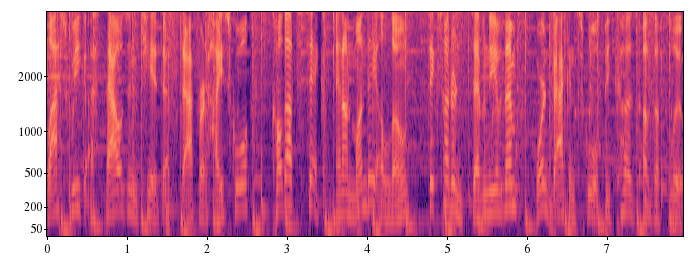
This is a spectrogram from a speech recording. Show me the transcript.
Last week, a thousand kids at Stafford High School called out sick, and on Monday alone, 670 of them weren't back in school because of the flu.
